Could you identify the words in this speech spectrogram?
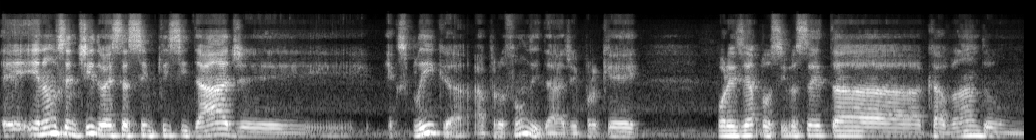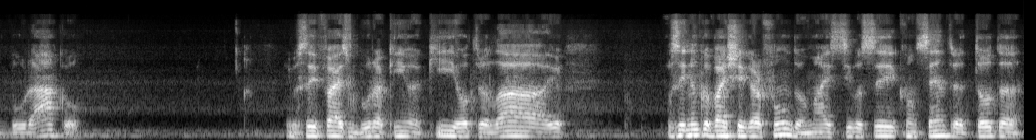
E, e num sentido, essa simplicidade explica a profundidade, porque, por exemplo, se você está cavando um buraco e você faz um buraquinho aqui, outro lá, você nunca vai chegar fundo, mas se você concentra toda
